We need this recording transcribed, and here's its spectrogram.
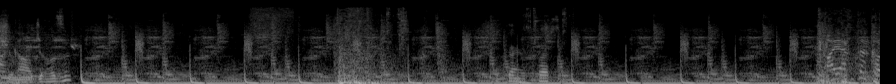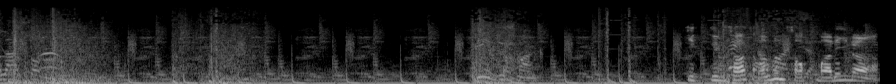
düşman. Işınlayıcı hazır. Furkan yaparsın. Ayakta kalan son. Bir düşman. Gittim saat aldım Submarina.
